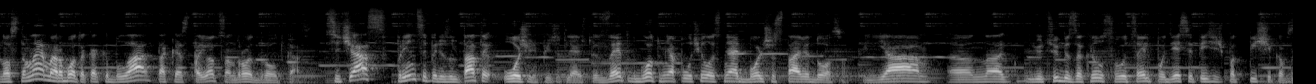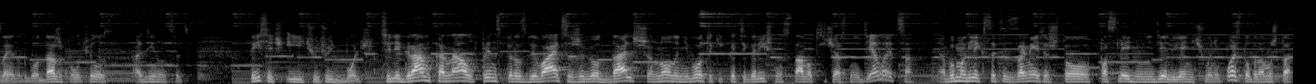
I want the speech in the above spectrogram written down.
Но основная моя работа как и была, так и остается Android Broadcast. Сейчас, в принципе, результаты очень впечатляющие. То есть за этот год у меня получилось снять больше 100 видосов. Я э, на YouTube закрыл свою цель по 10 тысяч подписчиков за этот год. Даже получилось 11 тысяч и чуть-чуть больше. Телеграм-канал, в принципе, развивается, живет дальше, но на него таких категоричных ставок сейчас не делается. Вы могли, кстати, заметить, что в последнюю неделю я ничего не постил, потому что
